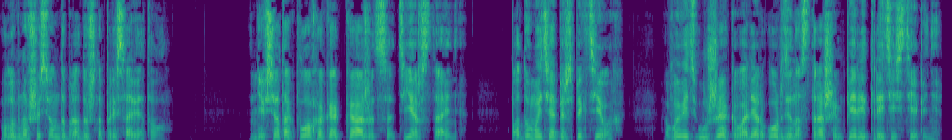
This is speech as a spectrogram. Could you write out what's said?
Улыбнувшись, он добродушно присоветовал. «Не все так плохо, как кажется, Тьер Стайне. Подумайте о перспективах. Вы ведь уже кавалер Ордена Страж Империи Третьей степени.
